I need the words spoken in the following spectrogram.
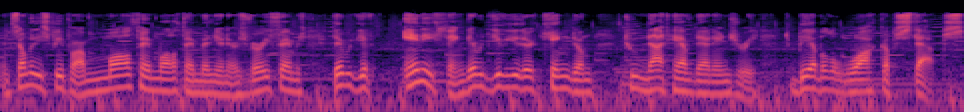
and some of these people are multi, multi millionaires, very famous, they would give anything, they would give you their kingdom to not have that injury, to be able to walk up steps,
